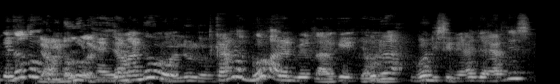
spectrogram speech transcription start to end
itu tuh Zaman dulu lagi. zaman dulu dulu. karena gue gak ada duit lagi ya Hmm. udah gue di sini aja at least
